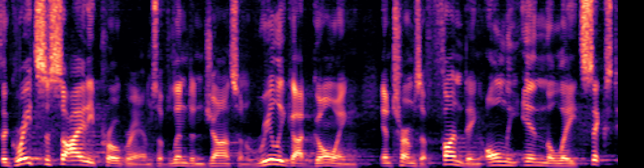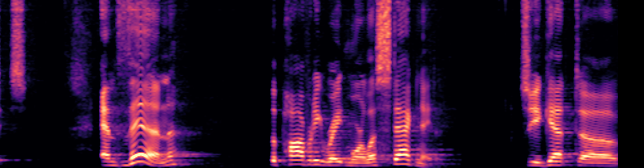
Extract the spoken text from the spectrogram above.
The Great Society programs of Lyndon Johnson really got going in terms of funding only in the late 60s. And then the poverty rate more or less stagnated. So you get, uh,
